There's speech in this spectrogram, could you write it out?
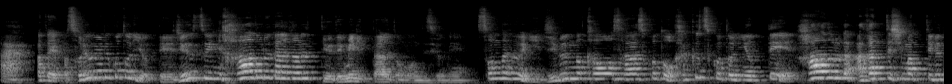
ああとやっぱそれをやることによって、純粋にハードルが上がるっていうデメリットあると思うんですよね。そんな風に自分の顔を晒すことを隠すことによって、ハードルが上がってしまってるっ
